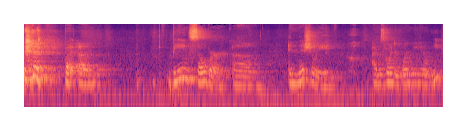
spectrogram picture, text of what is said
but um, being sober, um, initially, I was going to one meeting a week,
